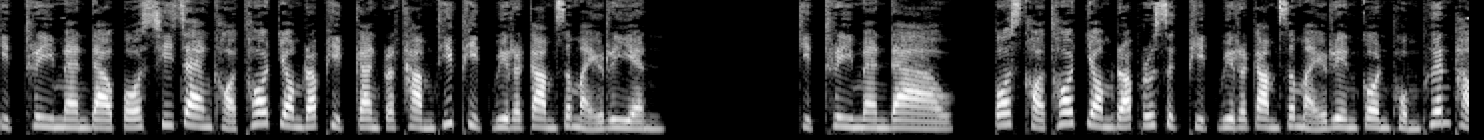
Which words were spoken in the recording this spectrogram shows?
กิตทรีแมนดาวโพสชี้แจงขอโทษยอมรับผิดการกระทำที่ผิดวีรกรรมสมัยเรียน กิตทรีแมนดาวโพสขอโทษยอมรับรู้สึกผิดวีรกรรมสมัยเรียนโกนผมเพื่อนเผา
